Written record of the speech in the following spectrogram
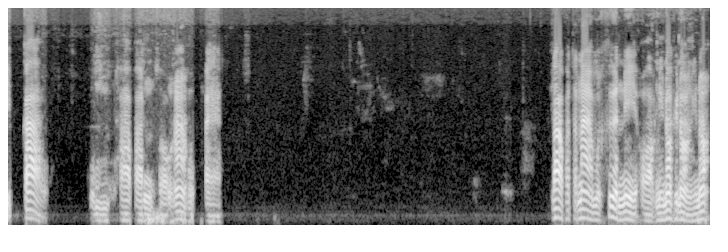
สิบเก้ากุมภาพันธ์สองห้าหกแปดลาวพัฒนาเมื่อคืนนี่ออกนี่เนาะพี่น้องนี่เนาะ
